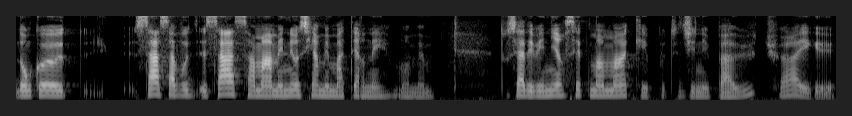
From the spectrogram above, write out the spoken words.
Donc, euh, ça, ça, ça, ça m'a amené aussi à me materner moi-même. Tout ça, à devenir cette maman que peut-être je n'ai pas eue, tu vois, et,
